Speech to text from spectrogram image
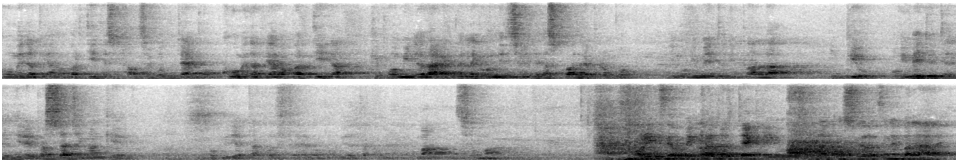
come da piano partita, si fa un secondo tempo come da piano partita che può migliorare per le condizioni della squadra e per un po' di movimento di palla in più. Movimento intendo dire passaggi ma anche un po' più di attacco al ferro, un po' più di attacco in aria. Ma insomma Maurizio, peccato il tecnico. Una considerazione banale.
